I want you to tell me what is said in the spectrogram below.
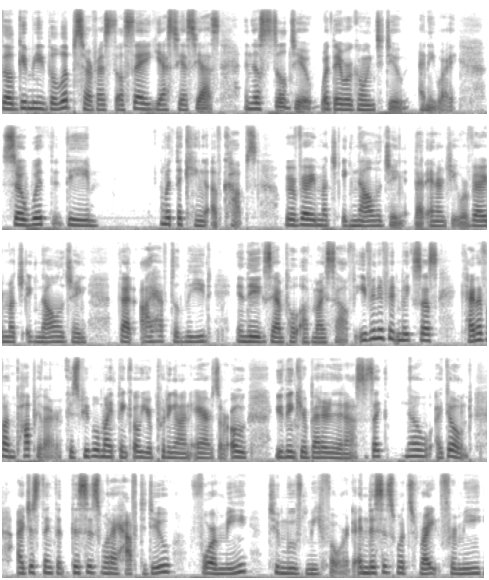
they'll give me the lip service, they'll say yes, yes, yes, and they'll still do what they were going to do anyway. So with the with the King of Cups, we're very much acknowledging that energy. We're very much acknowledging that I have to lead in the example of myself, even if it makes us kind of unpopular, because people might think, oh, you're putting on airs, or oh, you think you're better than us. It's like, no, I don't. I just think that this is what I have to do for me to move me forward. And this is what's right for me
